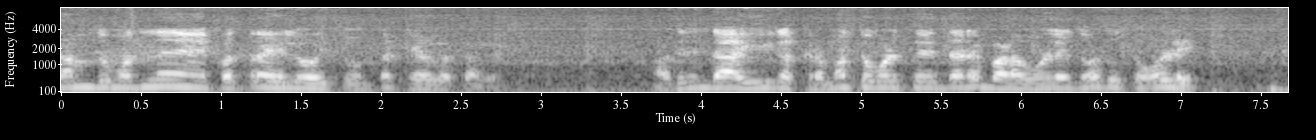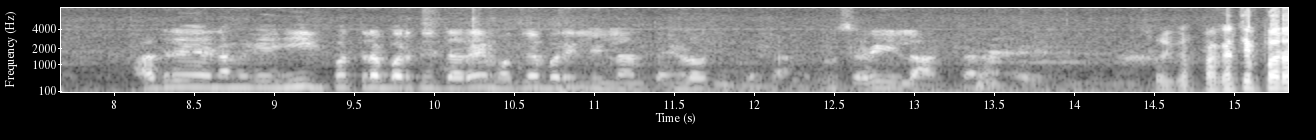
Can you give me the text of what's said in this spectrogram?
ನಮ್ಮದು ಮೊದಲನೇ ಪತ್ರ ಎಲ್ಲಿ ಹೋಯಿತು ಅಂತ ಕೇಳಬೇಕಾಗುತ್ತೆ. ಅದರಿಂದ ಈಗ ಕ್ರಮ ತಗೊಳ್ತಾ ಇದ್ದಾರೆ ಭಾಳ ಒಳ್ಳೆಯದು ಅದು ತಗೊಳ್ಳಿ. ಆದರೆ ನಮಗೆ ಈಗ ಪತ್ರ ಬರೆದಿದ್ದಾರೆ, ಮೊದಲೇ ಬರೀಲಿಲ್ಲ ಅಂತ ಹೇಳೋದಿದೆಯಲ್ಲ, ಅದು ಸರಿ ಇಲ್ಲ ಅಂತ ನಾನು ಸೊ ಈಗ ಪ್ರಗತಿಪರ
